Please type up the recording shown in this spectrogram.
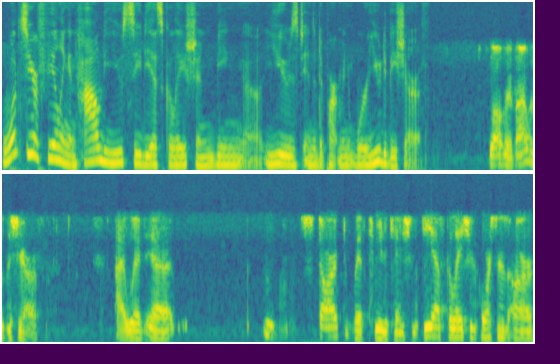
What's your feeling, and how do you see de-escalation being uh, used in the department were you to be sheriff? Well, if I was the sheriff, I would uh, start with communication. De-escalation courses are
